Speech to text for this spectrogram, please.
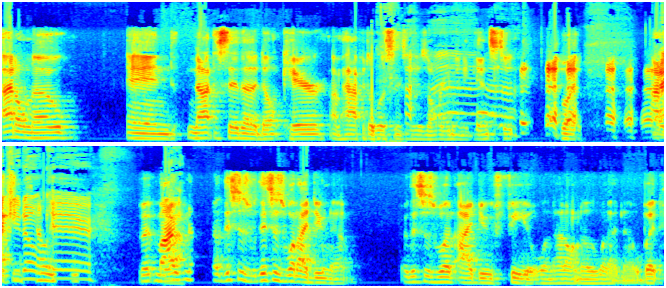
I don't know. And not to say that I don't care. I'm happy to listen to his argument against it. But I you don't care. But my Yeah. no, this is this is what I do know. Or this is what I do feel, and I don't know what I know. But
